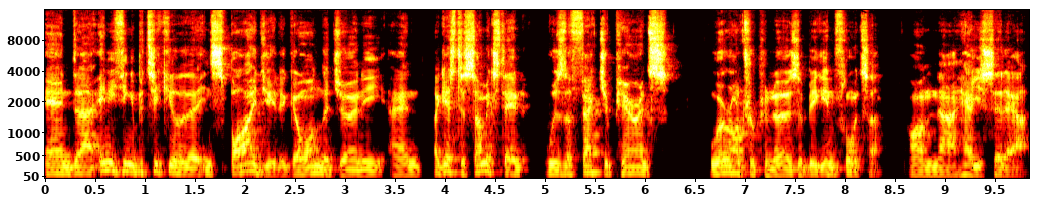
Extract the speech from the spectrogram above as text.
and uh, anything in particular that inspired you to go on the journey. And I guess to some extent, was the fact your parents were entrepreneurs a big influencer on uh, how you set out?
